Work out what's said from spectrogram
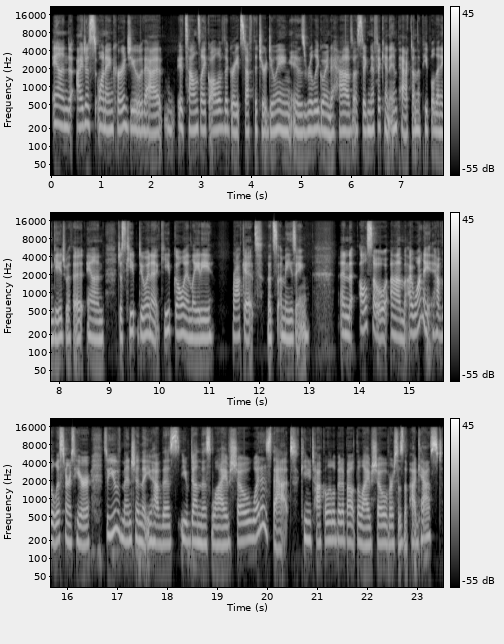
And I just want to encourage you that it sounds like all of the great stuff that you're doing is really going to have a significant impact on the people that engage with it. And just keep doing it. Keep going, lady. Rocket. That's amazing. And also, um, I want to have the listeners here. So you've mentioned that you have this, you've done this live show. What is that? Can you talk a little bit about the live show versus the podcast?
